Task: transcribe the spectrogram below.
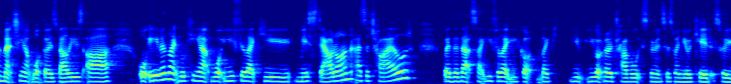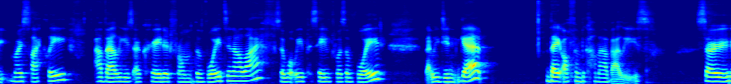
and matching up what those values are, or even like looking at what you feel like you missed out on as a child, whether that's like you feel like you got like you you got no travel experiences when you were a kid so most likely our values are created from the voids in our life so what we perceived was a void that we didn't get they often become our values. So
